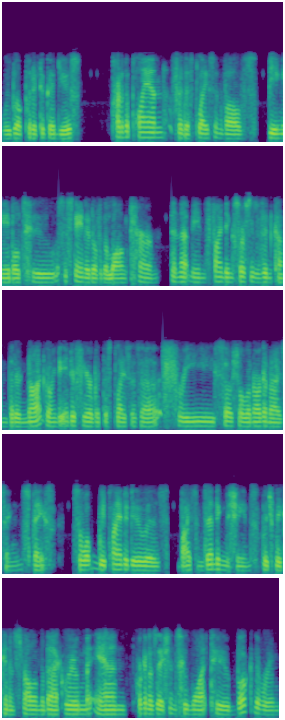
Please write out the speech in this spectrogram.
We will put it to good use. Part of the plan for this place involves being able to sustain it over the long term. And that means finding sources of income that are not going to interfere with this place as a free social and organizing space. So what we plan to do is buy some vending machines, which we can install in the back room, and organizations who want to book the room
